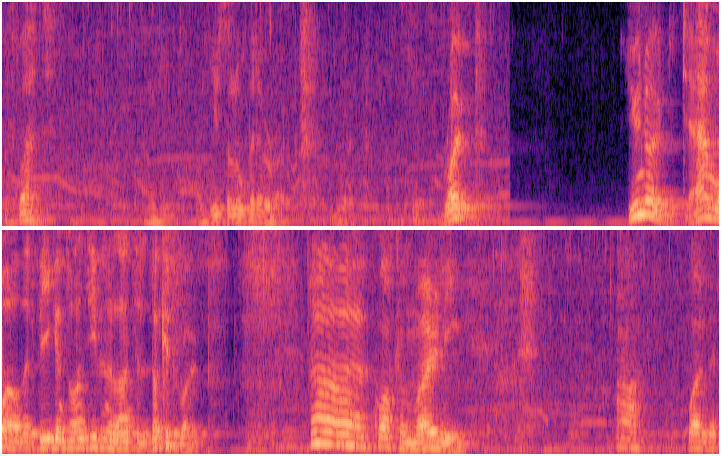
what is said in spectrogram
With what? I used a little bit of a rope. Rope. You know damn well that vegans aren't even allowed to look at rope. Ah, guacamole. Ah, wove it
